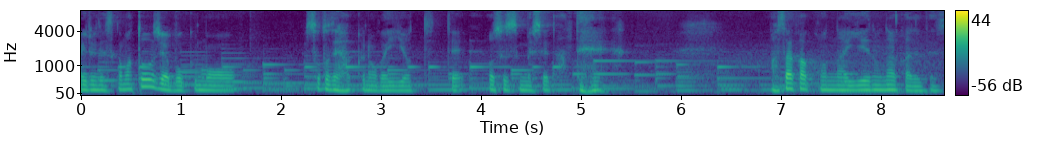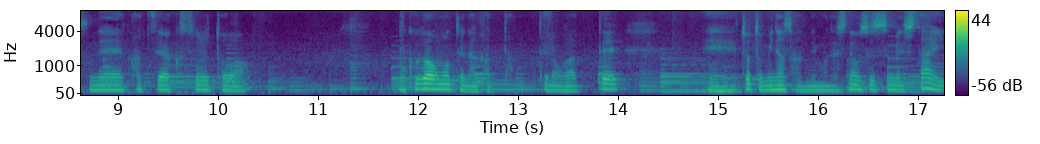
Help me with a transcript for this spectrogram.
いるんですが、まあ、当時は僕も外で履くのがいいよって言っておすすめしてたんで まさかこんな家の中でですね活躍するとは僕が思ってなかったっていうのがあってえー、ちょっと皆さんにもですねおすすめしたい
